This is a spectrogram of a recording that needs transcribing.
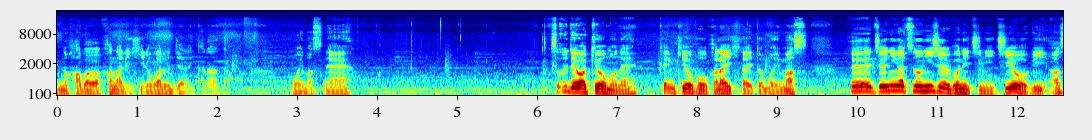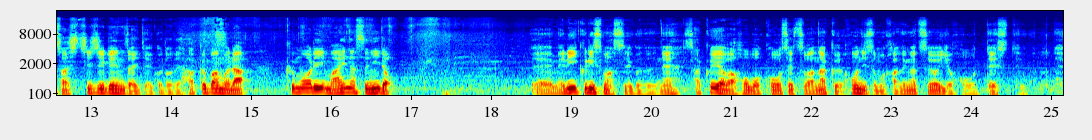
の幅がかなり広がるんじゃないかなと思いますね。それでは今日もね天気予報からいきたいと思います、えー、12月の25日日曜日朝7時現在ということで白馬村曇りマイナス2度。えー、メリークリスマスということでね昨夜はほぼ降雪はなく本日も風が強い予報ですということで。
